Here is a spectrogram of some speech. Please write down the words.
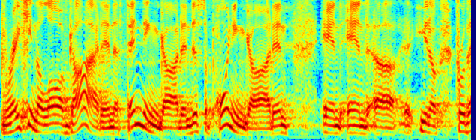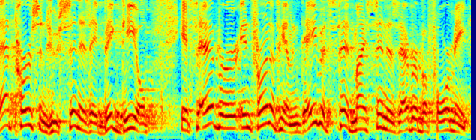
breaking the law of God and offending God and disappointing God and and and uh, you know for that person whose sin is a big deal, it's ever in front of him. David said, "My sin is ever before me."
